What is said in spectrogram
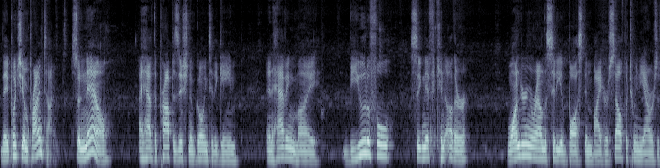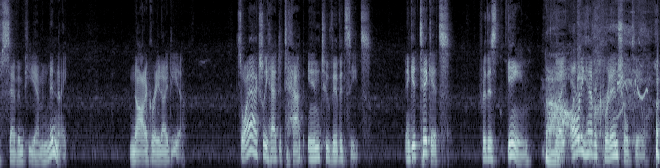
they put you in prime time. So now I have the proposition of going to the game and having my beautiful significant other wandering around the city of Boston by herself between the hours of 7 p.m. and midnight. Not a great idea. So I actually had to tap into Vivid Seats and get tickets for this game that I ah. already have a credential to.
